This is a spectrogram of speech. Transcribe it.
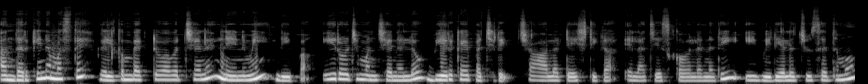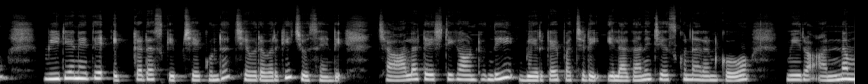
అందరికీ నమస్తే. Welcome back to our channel. నేను మీ దీప. ఈరోజు మన ఛానల్లో బీరకాయ పచ్చడి చాలా టేస్టీగా ఎలా చేసుకోవాలన్నది ఈ వీడియోలో చూసేద్దాము. వీడియోని అయితే ఎక్కడ స్కిప్ చేయకుండా చివరి వరకు చూసేయండి. చాలా టేస్టీగా ఉంటుంది. బీరకాయ పచ్చడి ఇలాగానే చేసుకున్నారనుకో మీరు అన్నం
